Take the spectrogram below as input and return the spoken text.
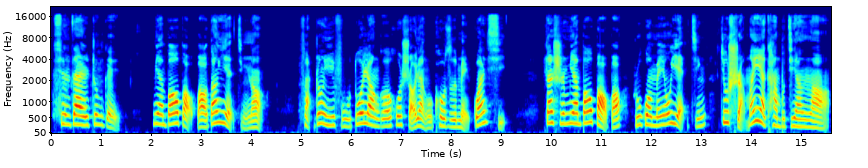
现在正给面包宝宝当眼睛呢。反正衣服多两个或少两个扣子没关系，但是面包宝宝如果没有眼睛，就什么也看不见了。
